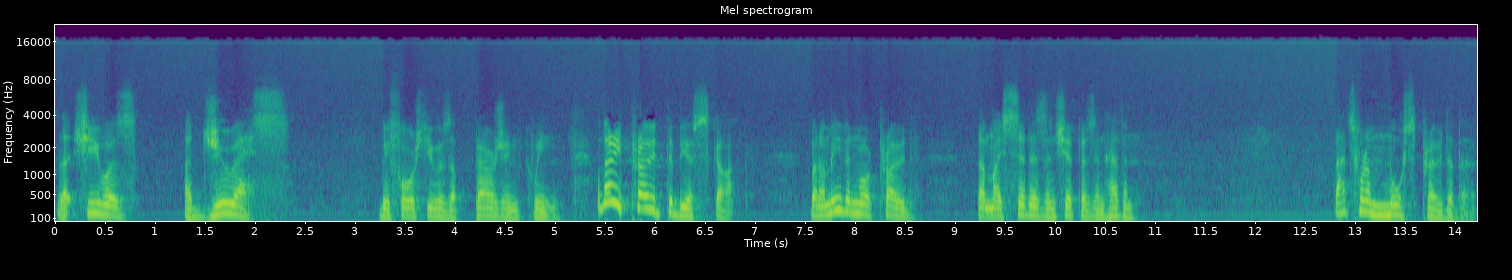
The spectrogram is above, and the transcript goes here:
that she was a Jewess before she was a Persian queen. I'm very proud to be a Scot, but I'm even more proud that my citizenship is in heaven. That's what I'm most proud about.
